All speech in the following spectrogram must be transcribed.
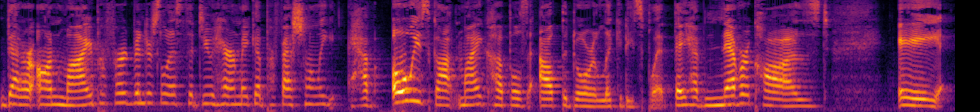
that are on my preferred vendors list that do hair and makeup professionally have always got my couples out the door lickety split. They have never caused a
